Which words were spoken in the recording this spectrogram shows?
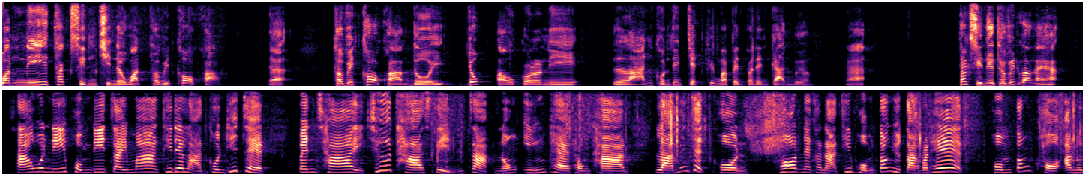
วันนี้ทักษิณชินวัตรทวิตข้อความนะฮะทวิตข้อความโดยยกเอากรณีหลานคนที่ 7 ขึ้นมาเป็นประเด็นการเมืองนะฮะทักษิณในทวิตว่าไงฮะเช้าวันนี้ผมดีใจมากที่ได้หลานคนที่ 7 เป็นชายชื่อทาสินจากน้องอิงแพทองทาน หลานทั้ง 7 คนคลอดในขณะที่ผมต้องอยู่ต่างประเทศ ผมต้องขออนุ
